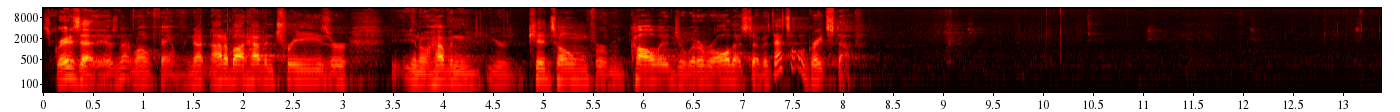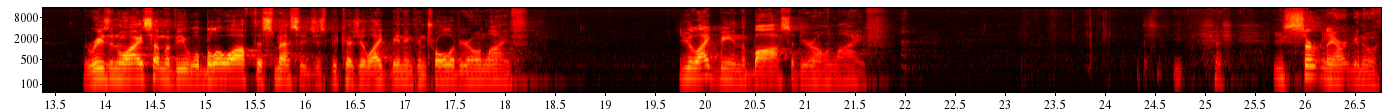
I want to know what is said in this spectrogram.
As great as that is, nothing wrong with family. Not, not about having trees or, you know, having your kids home from college or whatever, all that stuff is. That's all great stuff. The reason why some of you will blow off this message is because you like being in control of your own life. You like being the boss of your own life. You certainly aren't going to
